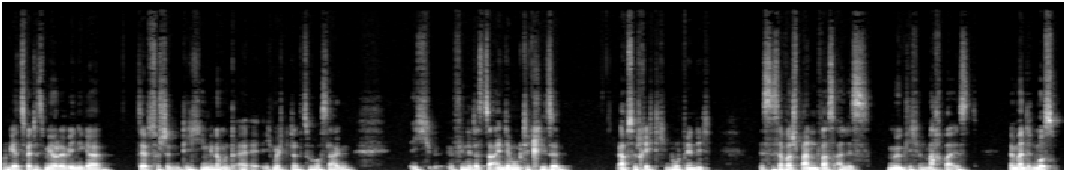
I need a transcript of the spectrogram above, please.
Und jetzt wird es mehr oder weniger selbstverständlich hingenommen. Und äh, ich möchte dazu auch sagen, ich finde das zur Eindämmung der Krise absolut richtig und notwendig. Es ist aber spannend, was alles möglich und machbar ist, wenn man denn muss.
